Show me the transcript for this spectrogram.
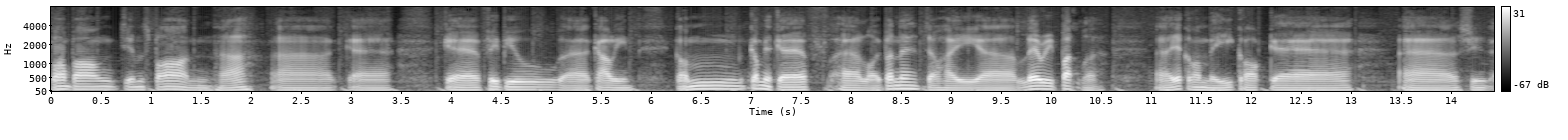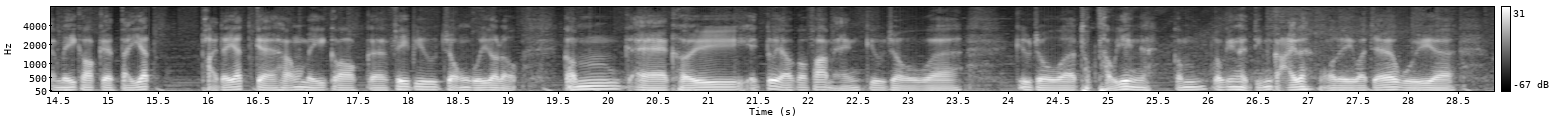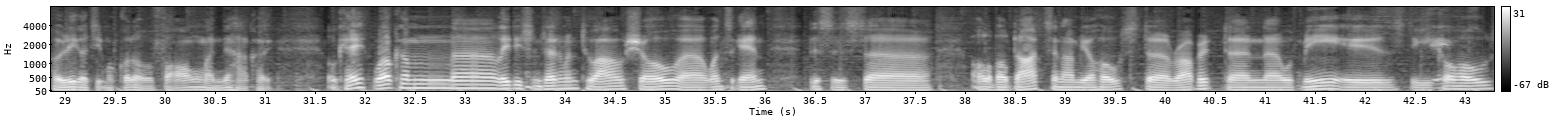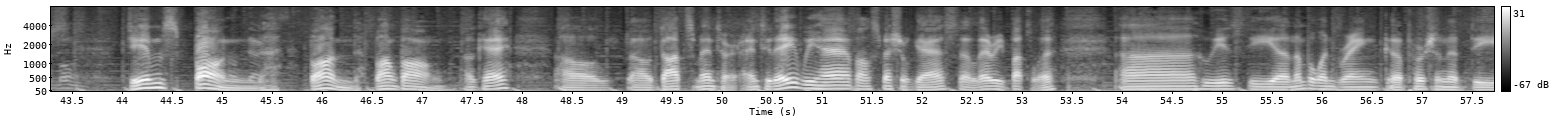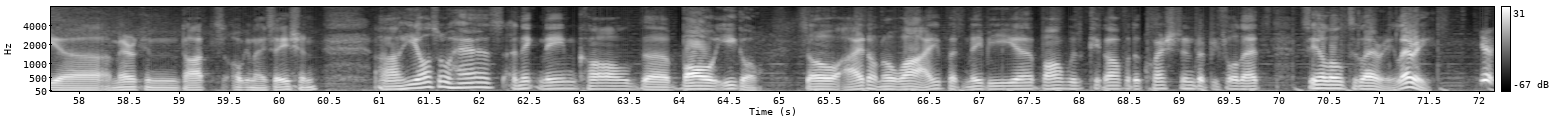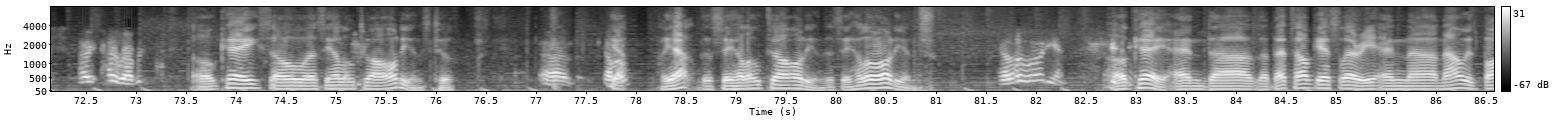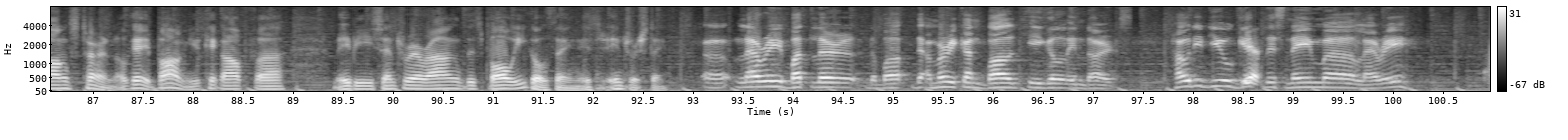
邦邦 James Bond 嚇啊嘅嘅飛鏢誒、教練。咁今日嘅誒來賓呢，就係、誒 Larry Butler，誒、一個美國嘅誒算美國嘅第一。 排第一嘅喺美國嘅飛鏢總會嗰度，咁誒佢亦都有個花名叫做誒、呃叫做誒禿頭鷹嘅，咁究竟係點解呢？我哋或者會誒去呢個節目嗰度訪問一下佢。Okay, welcome, uh, ladies and gentlemen, to our show uh, once again. This is uh, all about dots, and I'm your host, uh, Robert, and uh, with me is the co-host. James Bond. Bond. Bong Bong. Okay? Our, our dots mentor. And today we have our special guest, uh, Larry Butler, uh, who is the uh, number one ranked uh, person at the uh, American Darts organization. Uh, he also has a nickname called uh, Bald Eagle. So I don't know why, but maybe uh, Bong will kick off with a question. But before that, say hello to Larry. Larry. Yes. Hi, hi Robert. Okay, so uh, say hello to our audience too. Uh, hello. Yeah, yeah. Let's say hello to our audience. Let's say hello, audience. Hello, audience. okay, and uh, that's our guest, Larry. And uh, now it's Bong's turn. Okay, Bong, you kick off. Uh, maybe center around this bald eagle thing. It's interesting. uh, Larry Butler, the ba- the American bald eagle in darts. How did you get Yes. this name, uh, Larry?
